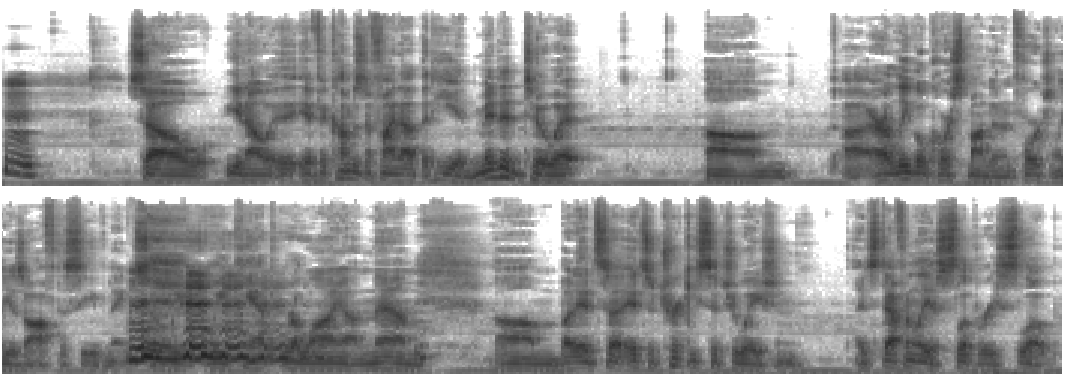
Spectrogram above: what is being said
Hmm. So you know, if it comes to find out that he admitted to it, um, uh, our legal correspondent unfortunately is off this evening, so we, we can't rely on them. Um, but it's a it's a tricky situation. It's definitely a slippery slope.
